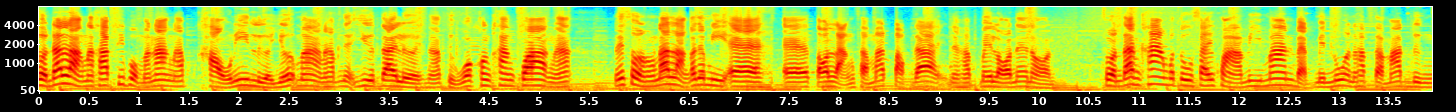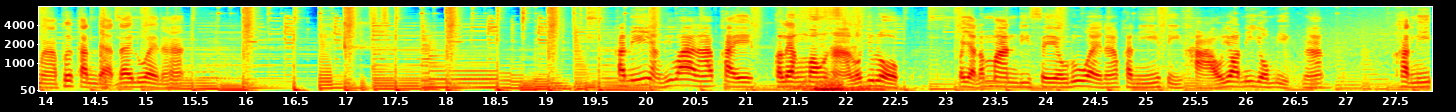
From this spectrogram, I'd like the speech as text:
ส่วนด้านหลังนะครับที่ผมมานั่งนะครับ เข่านี่เหลือเยอะมากนะครับเนี่ยยืดได้เลยนะครับถือว่าค่อนข้างกว้างนะในส่วนของด้านหลังก็จะมีแอร์แอร์ตอนหลังสามารถปรับได้นะครับ ไม่ร้อนแน่นอน ส่วนด้านข้างประตูซ้ายขวามีม่านแบบเมนนวลนะครับ สามารถดึงมาเพื่อกันแดดได้ด้วยนะฮะคันนี้อย่างที่ว่านะครับ ใครกำลังมองหารถยุโรป ประหยัดน้ำมันดีเซลด้วยนะครับคันนี้สีขาวยอดนิยมอีกนะ คันนี้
